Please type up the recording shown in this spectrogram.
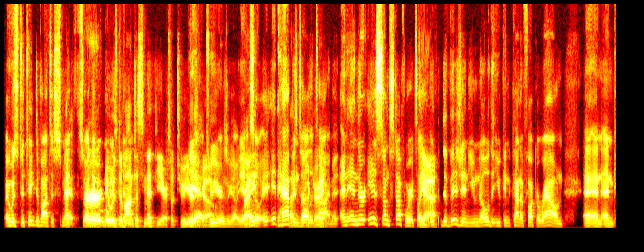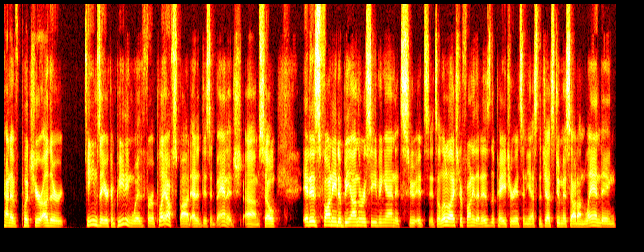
It was to take Devonta Smith. So I think it, it was Devonta been, Smith year, so two years yeah, ago. two years ago. Yeah. Right? So it, it happens correct, all the time. Right? And and there is some stuff where it's like yeah. in the division, you know that you can kind of fuck around and and kind of put your other teams that you're competing with for a playoff spot at a disadvantage. Um, so it is funny to be on the receiving end. It's it's it's a little extra funny that is the Patriots, and yes, the Jets do miss out on landing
